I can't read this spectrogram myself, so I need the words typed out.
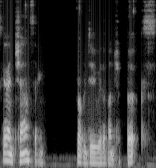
Let's go enchanting. Probably do with a bunch of books.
